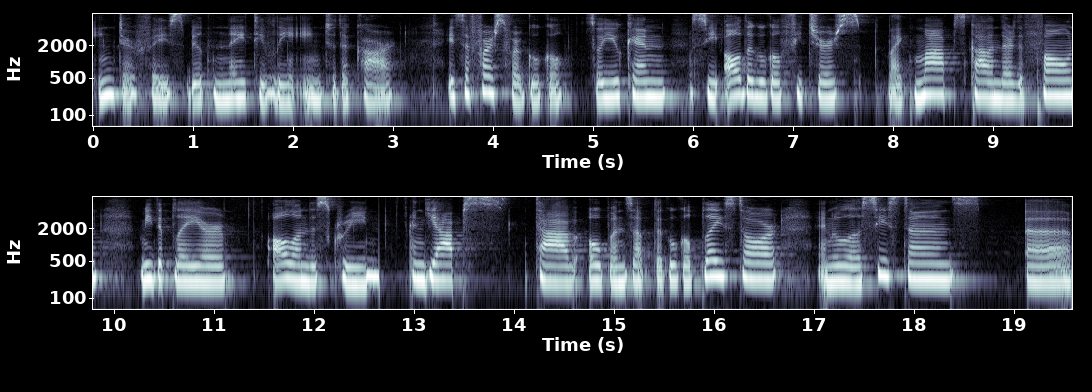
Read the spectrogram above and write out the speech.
interface built natively into the car. It's a first for Google. So you can see all the Google features like maps, calendar, the phone, media player, all on the screen. And the apps tab opens up the Google Play Store and Google Assistant. Uh,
